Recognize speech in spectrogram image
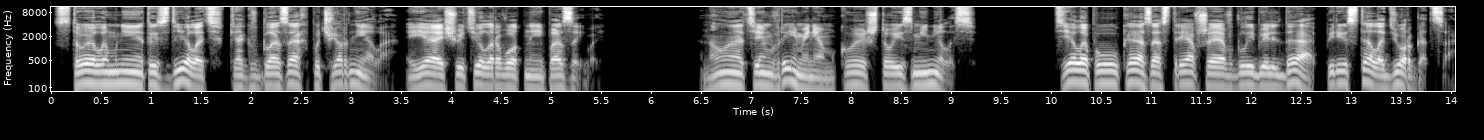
Стоило мне это сделать, как в глазах почернело, и я ощутил рвотные позывы. Ну а тем временем кое-что изменилось. Тело паука, застрявшее в глыбе льда, перестало дергаться.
